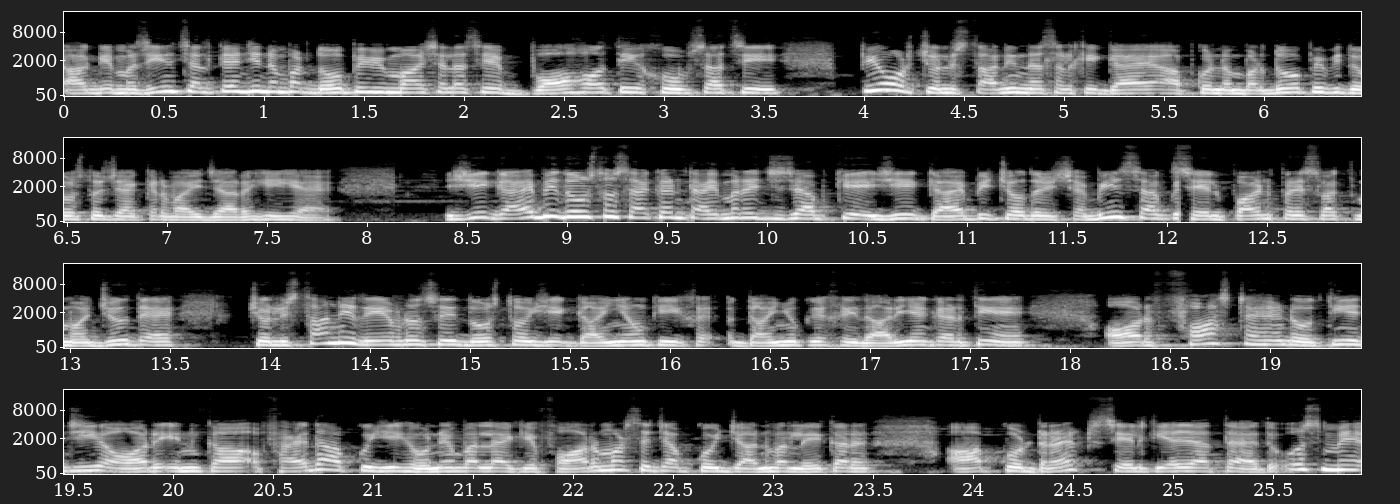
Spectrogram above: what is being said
आगे मजीद चलते हैं जी। नंबर दो पे भी माशाल्लाह से बहुत ही खूबसूरत सी प्योर चुलिस्तानी नस्ल की गाय आपको नंबर दो पे भी दोस्तों चेक करवाई जा रही है। ये गाय भी दोस्तों सेकंड टाइमर है जबकि ये गाय भी चौधरी शबीर साहब के सेल पॉइंट पर इस वक्त मौजूद है। चोलिस्तानी रेवड़ों से दोस्तों, ये गायों की गायों की ख़रीदारियाँ करते हैं और फास्ट हैंड होती हैं जी, और इनका फ़ायदा आपको ये होने वाला है कि फार्मर से जब कोई जानवर लेकर आपको डायरेक्ट सेल किया जाता है तो उसमें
